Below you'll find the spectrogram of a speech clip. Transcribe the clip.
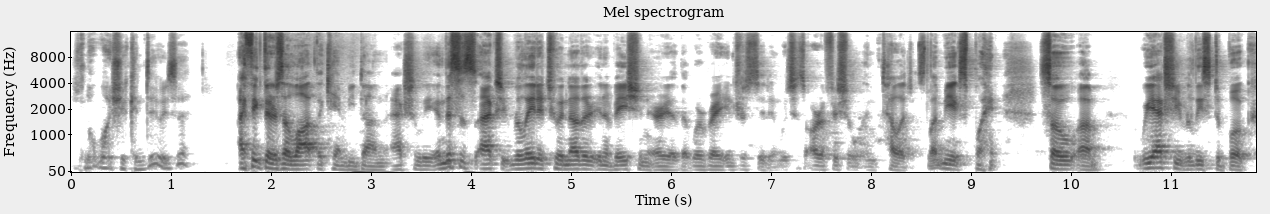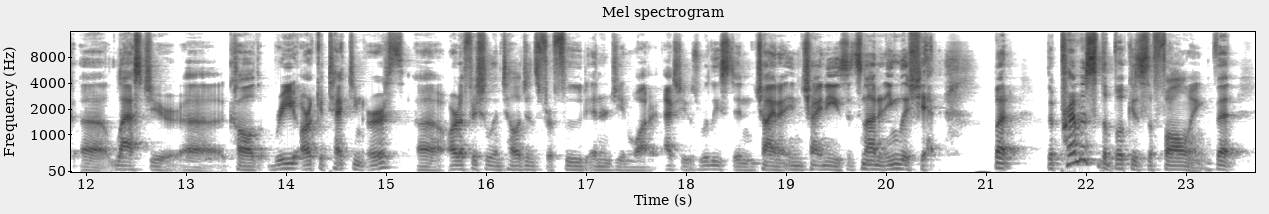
there's not much you can do, is there? I think there's a lot that can be done actually. And this is actually related to another innovation area that we're very interested in, which is artificial intelligence. Let me explain. So, um, we actually released a book uh, last year uh, called Re Architecting Earth uh, Artificial Intelligence for Food, Energy, and Water. Actually, it was released in China in Chinese. It's not in English yet. But the premise of the book is the following that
